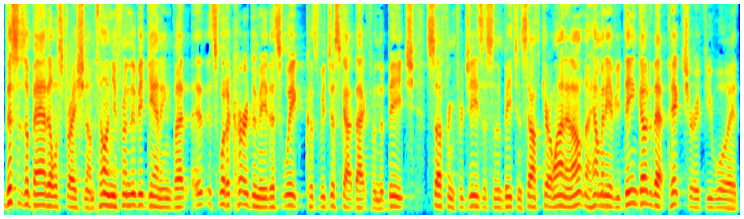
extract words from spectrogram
This is a bad illustration. I'm telling you from the beginning, but it's what occurred to me this week because we just got back from the beach, suffering for Jesus on the beach in South Carolina. And I don't know how many of you, Dean, go to that picture if you would.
